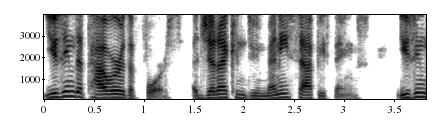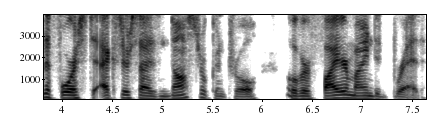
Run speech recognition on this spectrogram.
Using the power of the Force, a Jedi can do many sappy things, using the Force to exercise nostril control over fire minded bread.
